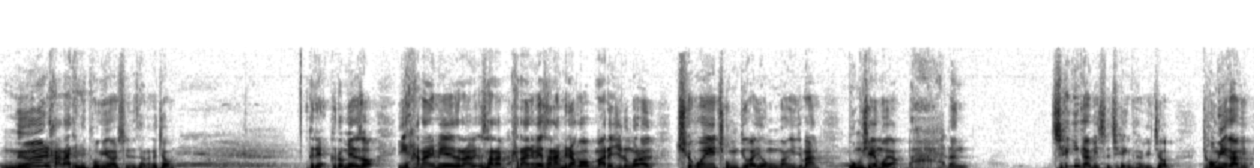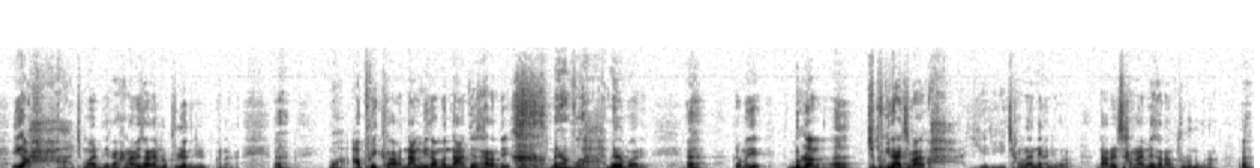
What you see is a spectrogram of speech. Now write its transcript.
늘 하나님이 동행할 수 있는 사람 그죠? 그래 그러면서 이 하나님의 사람, 사람 하나님의 사람이라고 말해주는 거는 최고의 존귀와 영광이지만 동시에 뭐야 많은 책임감이 있어 책임감이죠 경외감이 이거 아, 정말 내가 하나님의 사람으로 불렸는지 어, 뭐 아프리카 남미 가면 나한테 사람들이 뭐가 그래 어, 그러면 이제 물론 어, 기쁘긴 하지만 아, 이게, 이게 장난이 아니구나 나를 하나님의 사람 부르는구나 어,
